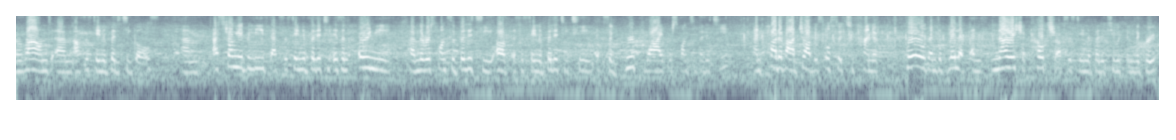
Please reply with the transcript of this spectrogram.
around um, our sustainability goals. Um, I strongly believe that sustainability isn't only um, the responsibility of a sustainability team, it's a group-wide responsibility. And part of our job is also to kind of build and develop and nourish a culture of sustainability within the group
